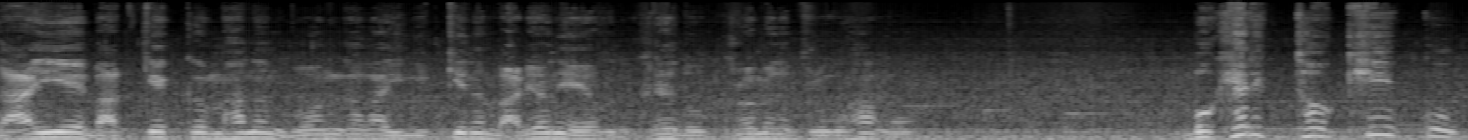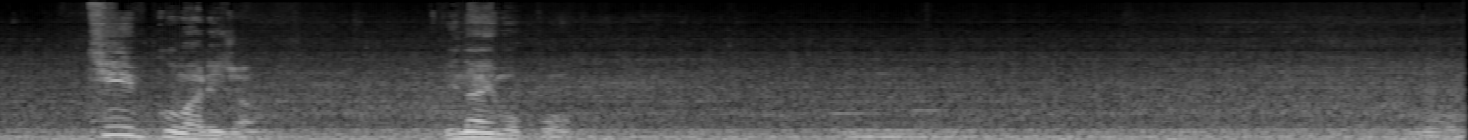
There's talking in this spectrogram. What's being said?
나이에 맞게끔 하는 무언가가 있기는 마련이에요. 그래도 그럼에도 불구하고 뭐 캐릭터 키 입고 티 입고 말이죠. 이 나이 먹고. 음, 뭐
